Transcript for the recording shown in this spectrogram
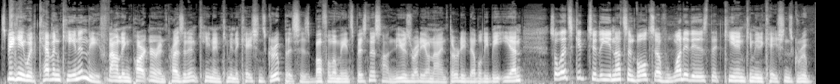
Speaking with Kevin Keenan, the founding partner and president, Keenan Communications Group. This is Buffalo Means Business on News Radio 930 WBEN. So let's get to the nuts and bolts of what it is that Keenan Communications Group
